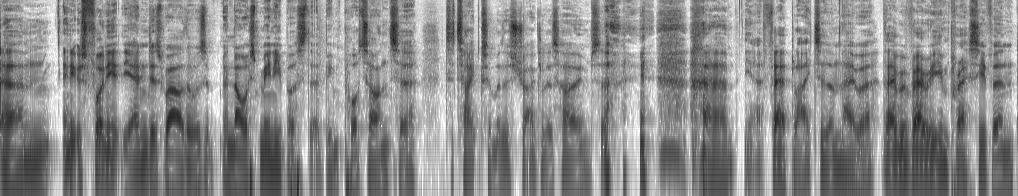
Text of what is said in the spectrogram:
um, and it was funny at the end as well. There was a, a, nice minibus that had been put on to, to take some of the stragglers home. So, um, yeah, fair play to them. They were they were very impressive, and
